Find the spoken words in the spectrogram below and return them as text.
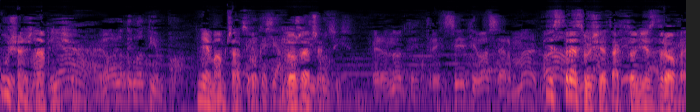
Usiądź, napij się. No, no. Nie mam czasu. Do rzeczy. conciso. Nie stresuj się tak, to niezdrowe.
